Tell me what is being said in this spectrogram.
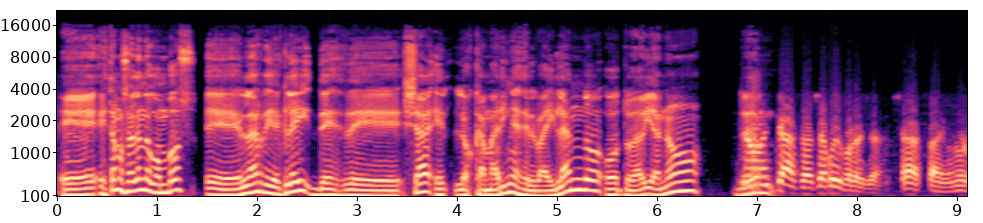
Eh, estamos hablando con vos, eh, Larry de Clay, desde ya el- los camarines del bailando o todavía no. ¿De No, en casa, ya voy por allá, ya salgo en un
